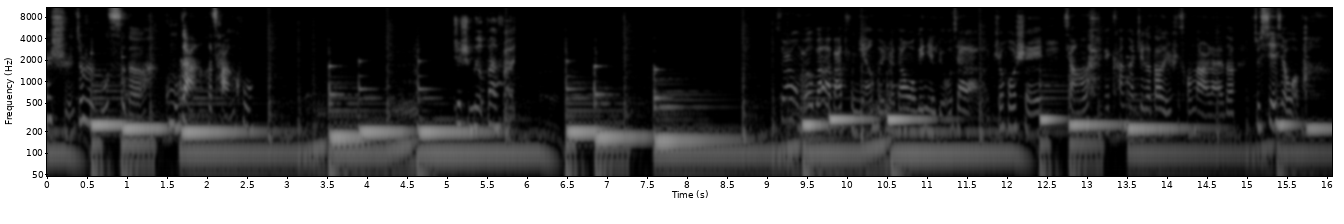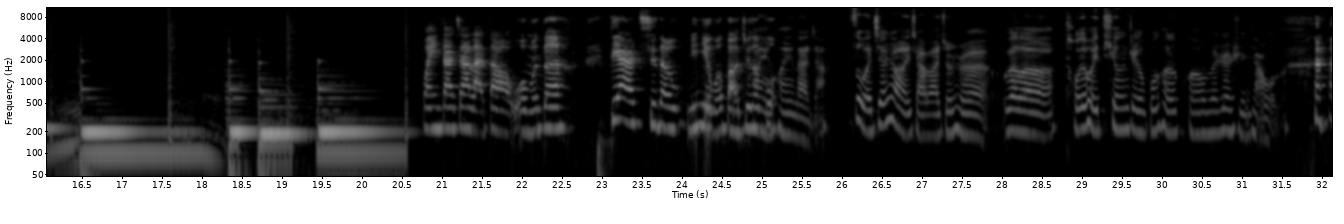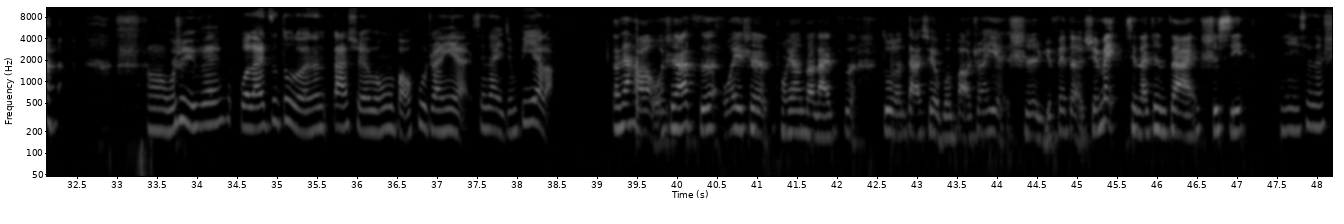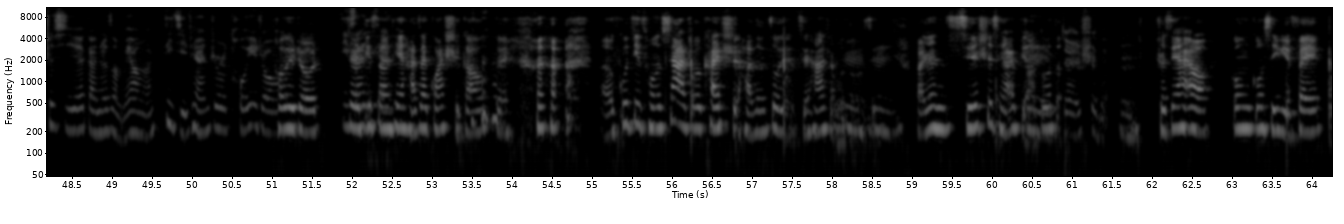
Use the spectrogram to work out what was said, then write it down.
现实就是如此的骨感和残酷。这是没有办法的。虽然我没有办法把土粘回去，但我给你留下来了。之后谁想来看看这个到底是从哪儿来的，就谢谢我吧。欢迎大家来到我们的第二期的迷你文保俱乐部。欢迎大家。自我介绍一下吧，就是为了头一回听这个播客的朋友们认识一下我们。嗯，我是宇飞，我来自杜伦大学文物保护专业，现在已经毕业了。大家好，我是阿慈，我也是同样的来自杜伦大学文保专业，是宇飞的学妹，现在正在实习。你现在实习感觉怎么样啊？第几天？这是头一周。头一周，这是第三天，还在刮石膏。对 呃，估计从下周开始还能做点其他什么东西。嗯，反正其实事情还是比较多的。对，是的。嗯，首先还要恭恭喜宇飞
